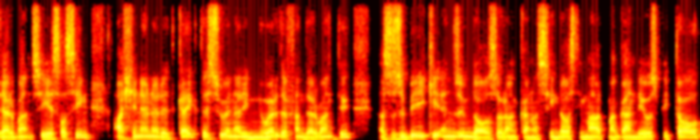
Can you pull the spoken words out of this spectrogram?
Durban. So jy sal sien as jy nou na dit kyk, dit is so na die noorde van Durban toe. As ons 'n bietjie inzoom daarso dan kan ons sien daar's die Mahatma Gandhi Hospitaal,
